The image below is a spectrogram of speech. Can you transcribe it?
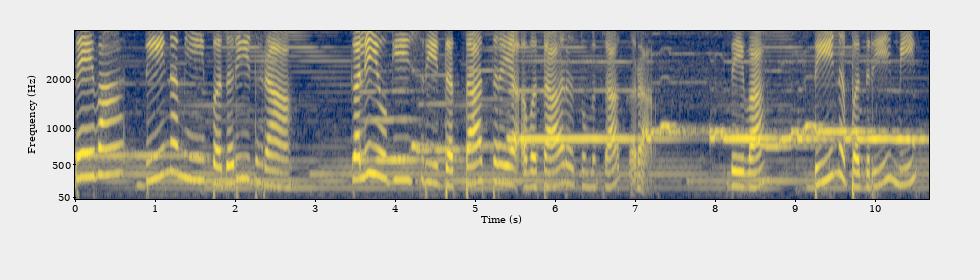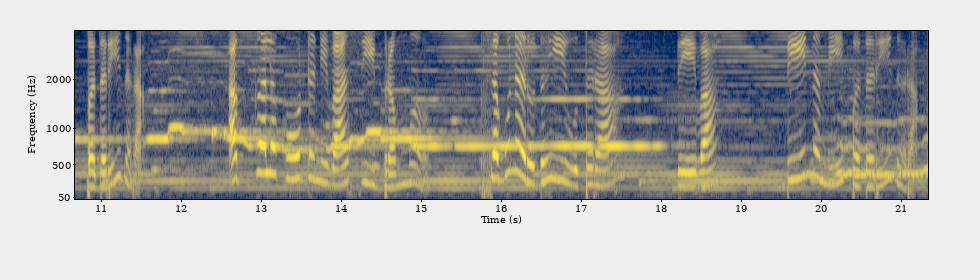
देवा दीन मी पदरी धरा. कलियुगी श्री दत्तात्रय अवतार तुमचा करा. देवा दीन पदरी मी पदरी धरा. अक्कलकोट निवासी ब्रह्म सगुण हृदयी उतरा. देवा दीन मी पदरी धरा.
